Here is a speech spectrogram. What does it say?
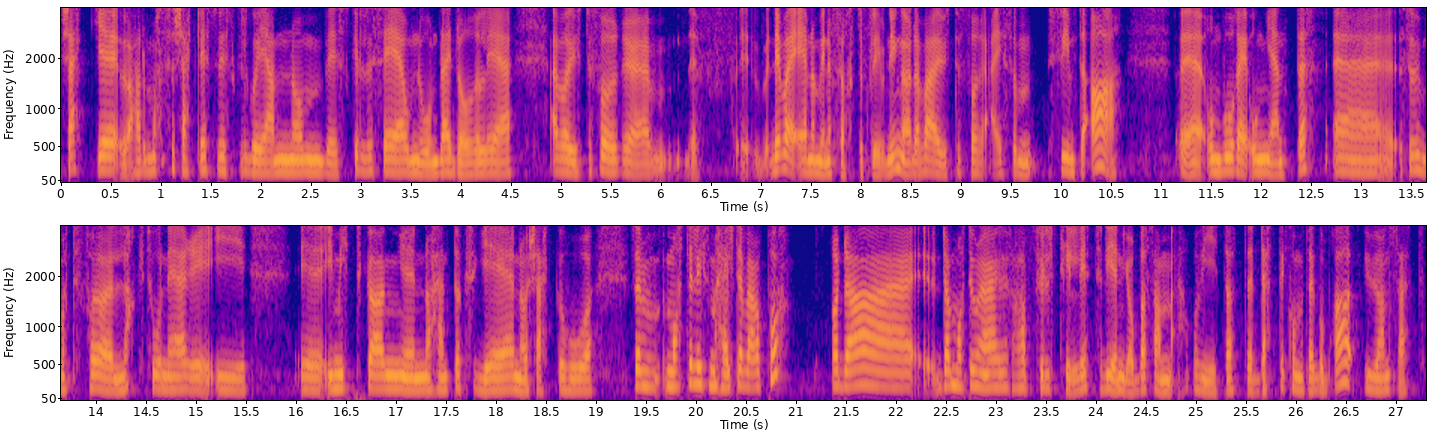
sjekke, vi hadde masse sjekklister vi skulle gå gjennom, vi skulle se om noen ble dårlige. Jeg var ute for eh, Det var en av mine første flyvninger. Da var jeg ute for ei som svimte av eh, om bord ei ung jente. Så vi måtte få lagt henne ned i, i, i midtgangen og hente oksygen og sjekke henne. Så jeg måtte liksom hele tida være på. Og da, da måtte hun ha full tillit til de en jobber sammen med, og vite at dette kommer til å gå bra uansett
